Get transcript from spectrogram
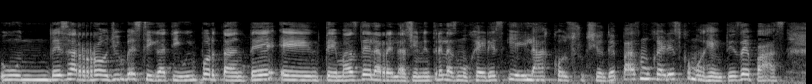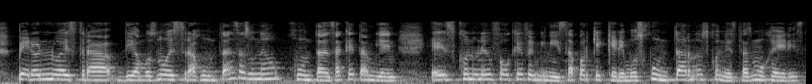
un desarrollo investigativo importante en temas de la relación entre las mujeres y la construcción de paz, mujeres como agentes de paz, pero nuestra, digamos, nuestra juntanza es una juntanza que también es con un enfoque feminista porque queremos juntarnos con estas mujeres,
